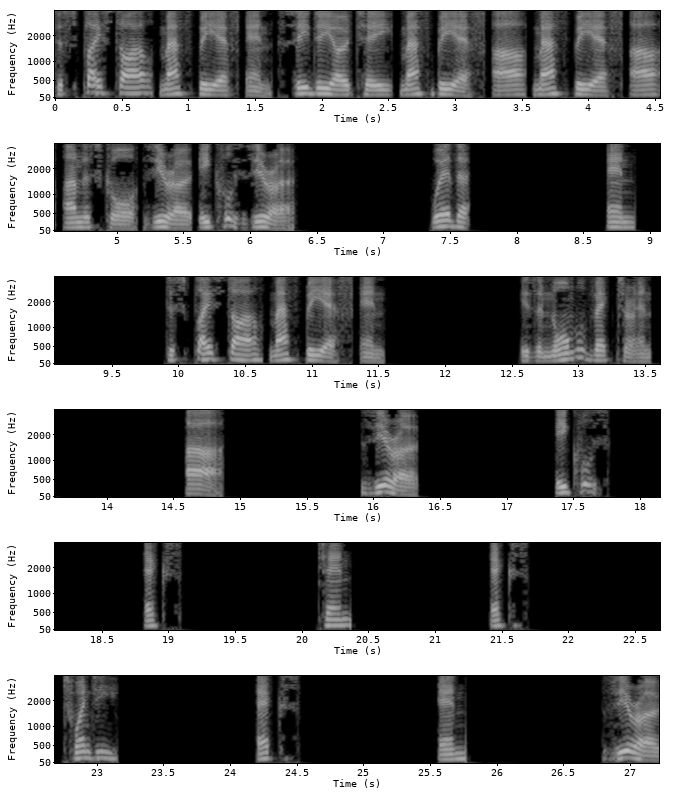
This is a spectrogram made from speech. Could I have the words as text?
display style math n math BF R math BF R underscore 0 equals 0 where the n display style math n is a normal vector and R 0 equals x 10 x 20 x n zero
